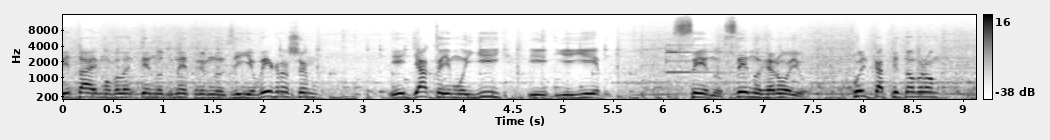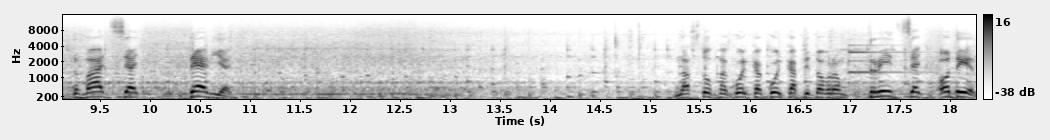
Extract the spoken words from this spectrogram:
вітаємо Валентину Дмитрівну з її виграшем і дякуємо їй і її сину, сину герою. Кулька під номером 29. Наступна колька, колька під номером 31.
